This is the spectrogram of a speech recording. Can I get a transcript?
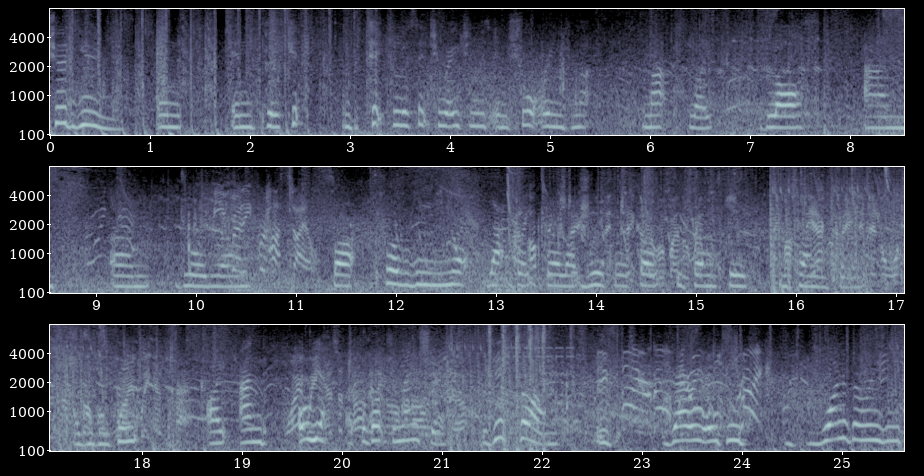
should use in in, in particular situations in short range map maps like Blast and um, Droid Run, but probably not that great for like Walker Assault, Supremacy, and Turning As you can see, I and oh yes, I forgot to mention this gun is very OP. One of the reasons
